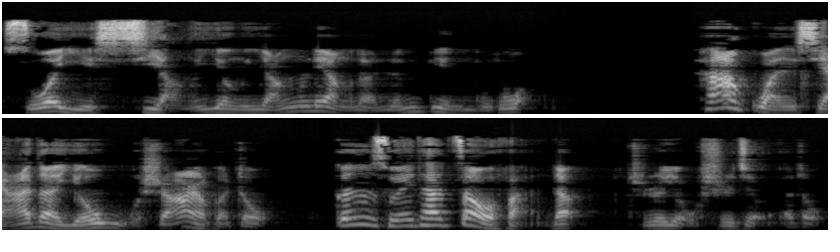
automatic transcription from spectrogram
所以响应杨亮的人并不多，他管辖的有五十二个州，跟随他造反的只有十九个州，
